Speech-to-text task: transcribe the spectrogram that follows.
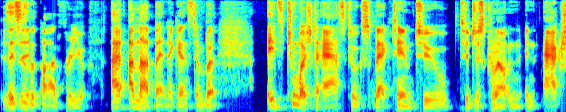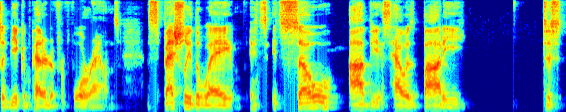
this is the pod for you. I, I'm not betting against him, but it's too much to ask to expect him to to just come out and, and actually be competitive for four rounds. Especially the way it's it's so obvious how his body just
